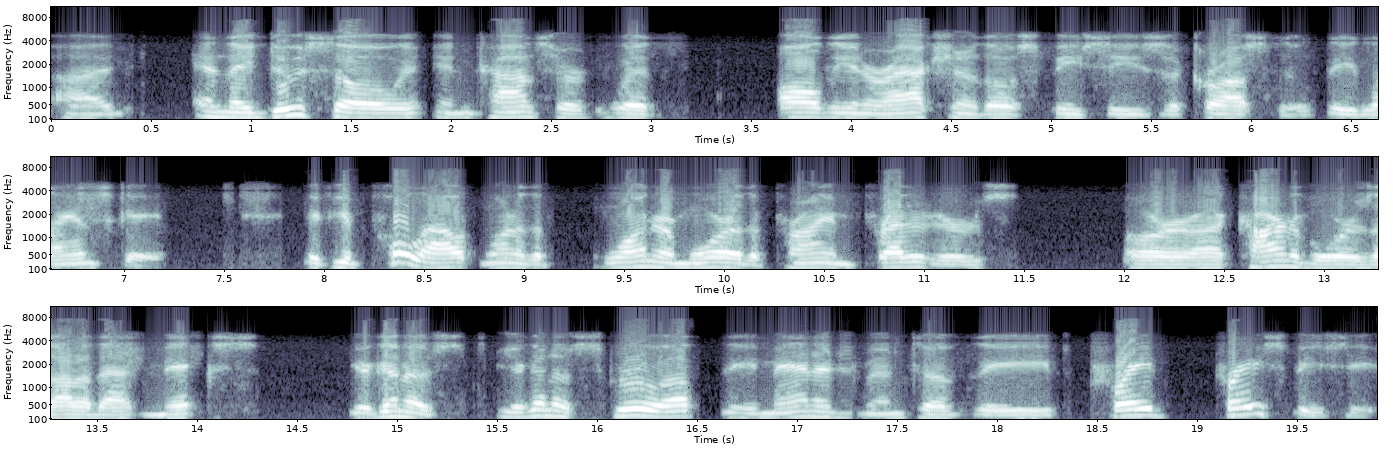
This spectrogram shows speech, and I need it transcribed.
Uh, and they do so in concert with all the interaction of those species across the, the landscape. If you pull out one of the one or more of the prime predators or uh, carnivores out of that mix, you're going to you're going to screw up the management of the prey prey species,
